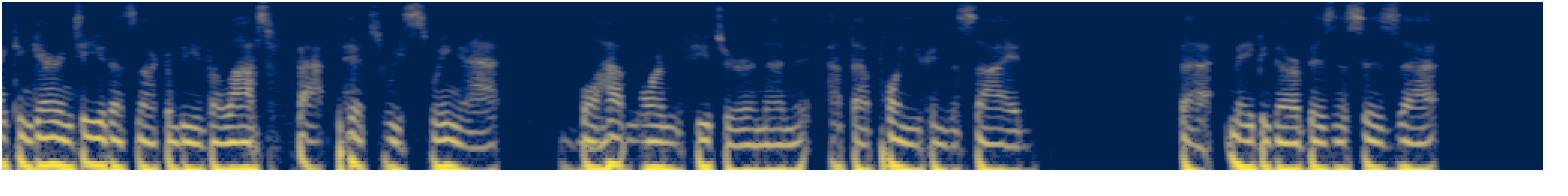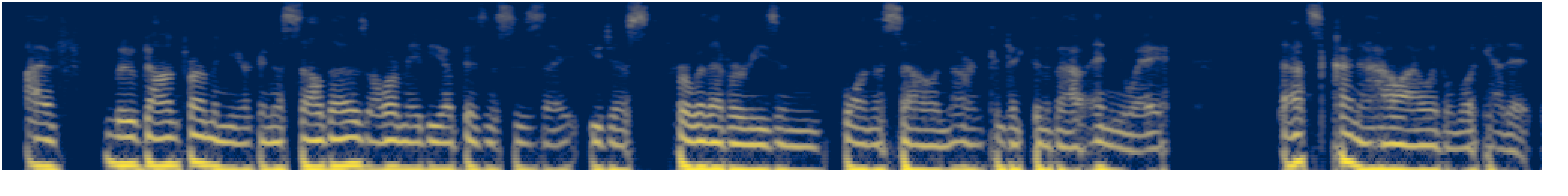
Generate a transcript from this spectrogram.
I can guarantee you that's not going to be the last fat pitch we swing at. Mm-hmm. We'll have more in the future. And then at that point, you can decide that maybe there are businesses that I've moved on from and you're going to sell those, or maybe you have businesses that you just, for whatever reason, want to sell and aren't convicted about anyway. That's kind of how I would look at it.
